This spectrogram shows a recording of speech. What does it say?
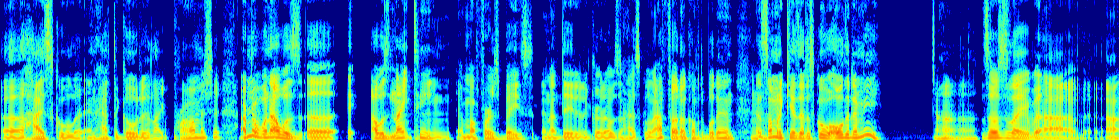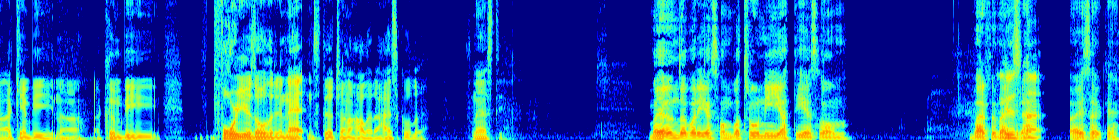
uh, high schooler and have to go to like prom and shit. I remember when I was uh, I was 19 at my first base, and I dated a girl that was in high school, and I felt uncomfortable then. And some of the kids at the school were older than me. Aha, ja. So it's like, uh, uh, I can't be, nah, I couldn't be four years older than that and still trying to holler at a high schooler. It's nasty. Men jag undrar vad det är som, vad tror ni att det är som... Varför verkar det Lyssna, här... Ja, säger okej.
